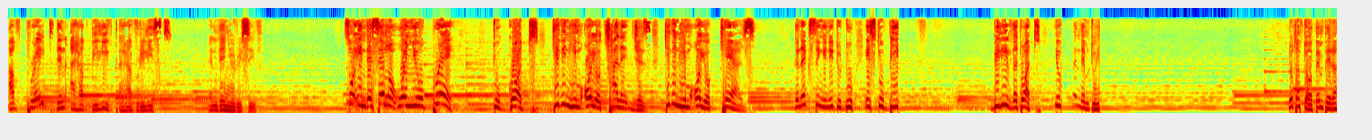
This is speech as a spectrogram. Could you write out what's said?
I've prayed then i have believed i have released and then you receive. So in the same way when you pray to god giving him all your challenges giving him all your cares. The next thing you need to do is to be believe that what? You've given them to him. Not after wapempera.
